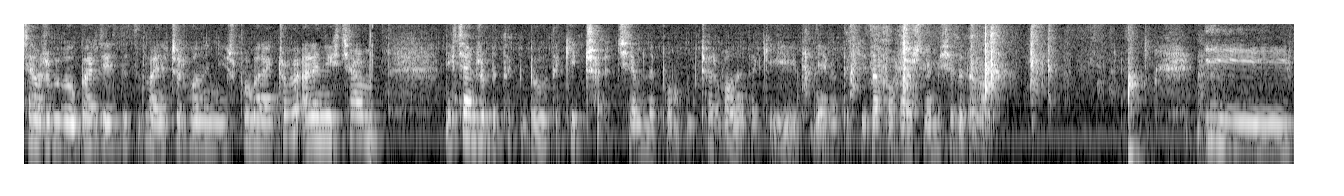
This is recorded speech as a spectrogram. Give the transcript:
Chciałam, żeby był bardziej zdecydowanie czerwony niż pomarańczowy, ale nie chciałam, nie chciałam, żeby tak był taki ciemny, czerwony, taki, nie wiem, taki za poważny mi się wydawał. I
